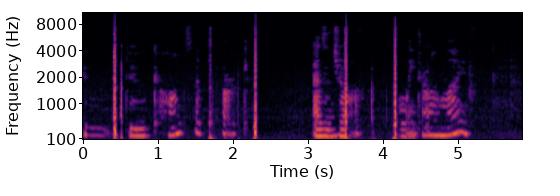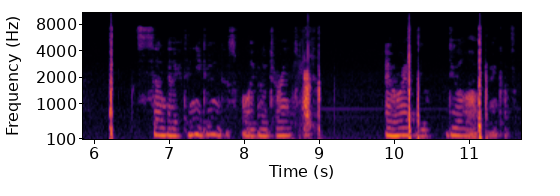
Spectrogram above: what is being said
to do concept art as a job later in life. So I'm gonna continue doing this for like an eternity. I already do, do a lot of concept.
